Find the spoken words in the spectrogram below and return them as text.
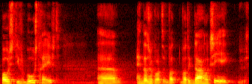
positieve boost geeft. Ehm, en dat is ook wat, wat, wat ik dagelijks zie. Ik,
